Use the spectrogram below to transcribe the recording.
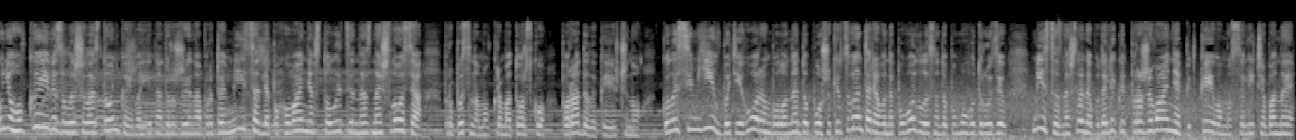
У нього в Києві залишилась донька і вагітна дружина. Проте місця для поховання в столиці не знайшлося. Прописаному в Краматорську порадили Київщину. Коли сім'ї, вбитій горем, було не до пошуків цвинтаря, вони погодились на допомогу друзів. Місце знайшли неподалік від проживання під Києвом у селі Чабани.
